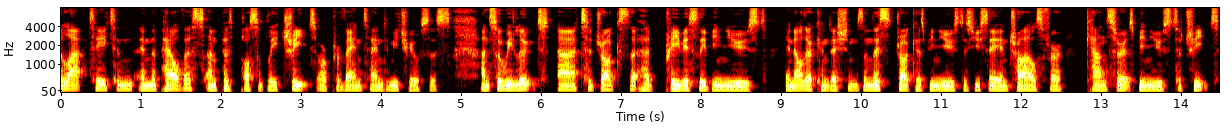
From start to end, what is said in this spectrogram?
the lactate in, in the pelvis and p- possibly treat or prevent endometriosis. And so we looked uh, to drugs that had previously been used in other conditions. And this drug has been used, as you say, in trials for cancer. It's been used to treat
